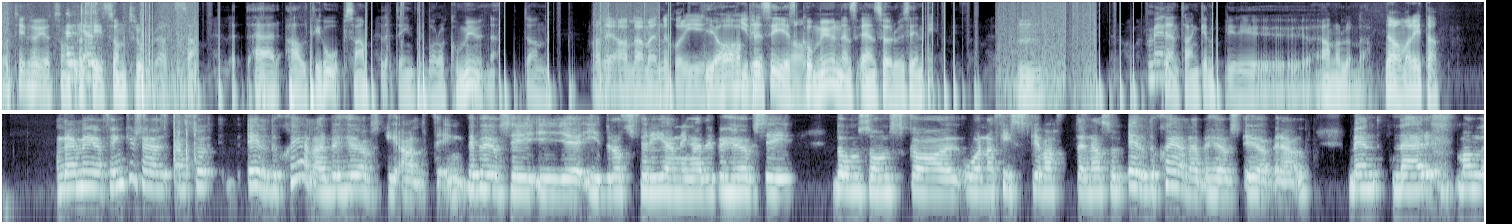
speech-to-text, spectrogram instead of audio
jag tillhör ju ett sånt parti som tror att samhället är alltihop. Samhället är inte bara kommunen. Utan... Ja, det är alla människor i Ja, i precis. Ja. Kommunen är en serviceenhet. Mm. Men... Den tanken blir det ju annorlunda. Ja, Marita? Nej, men jag tänker så här, alltså, eldsjälar behövs i allting. Det behövs i, i idrottsföreningar, det behövs i de som ska ordna fiskevatten. Alltså eldsjälar behövs överallt. Men när man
